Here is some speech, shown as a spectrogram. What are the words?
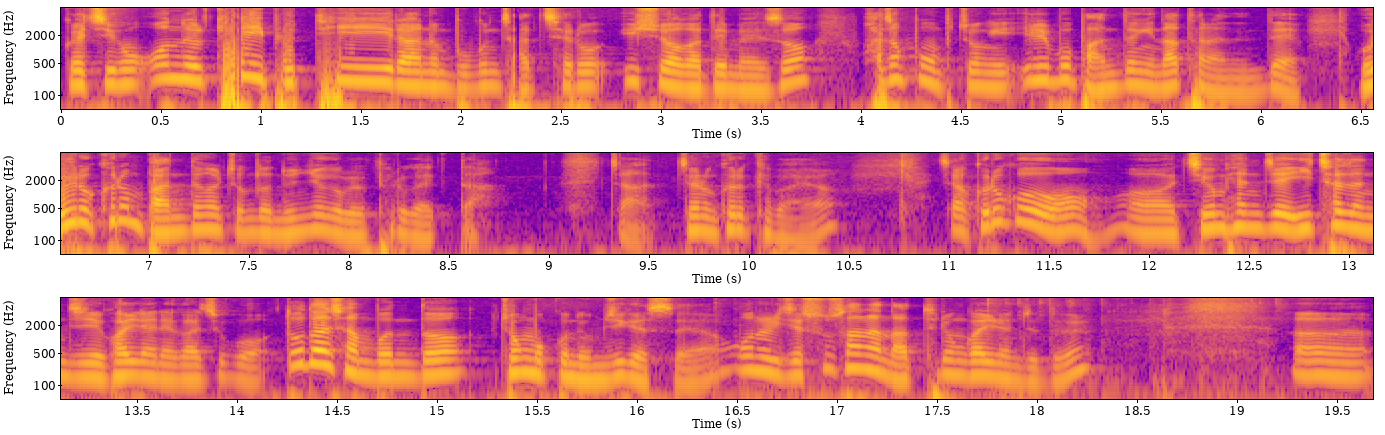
그래서 지금 오늘 K-뷰티라는 부분 자체로 이슈화가 되면서 화장품 업종이 일부 반등이 나타났는데, 오히려 그런 반등을 좀 더 눈여겨볼 필요가 있다. 자, 저는 그렇게 봐요. 자, 그리고 어, 지금 현재 2차 전지 관련해 가지고 또 다시 한 번 더 종목군 움직였어요. 오늘 이제 수산화 나트륨 관련주들 어,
